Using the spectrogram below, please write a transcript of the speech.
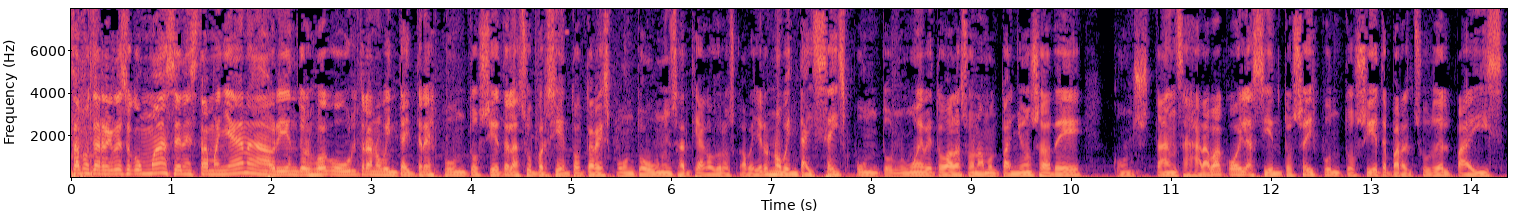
Estamos de regreso con más en esta mañana, abriendo el juego Ultra 93.7, la Super 103.1 en Santiago de los Caballeros, 96.9 toda la zona montañosa de Constanza, Jarabacoa y la 106.7 para el sur del país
